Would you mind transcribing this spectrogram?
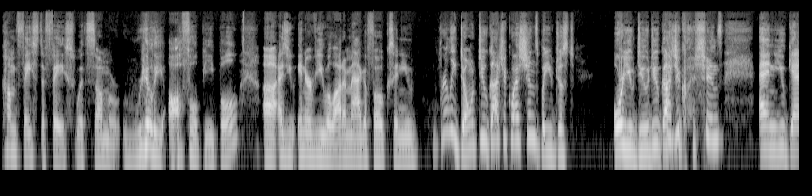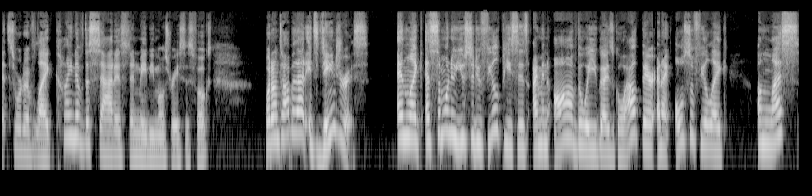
come face to face with some really awful people uh, as you interview a lot of MAGA folks, and you really don't do gotcha questions, but you just, or you do do gotcha questions, and you get sort of like kind of the saddest and maybe most racist folks. But on top of that, it's dangerous. And like as someone who used to do field pieces, I'm in awe of the way you guys go out there. And I also feel like unless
